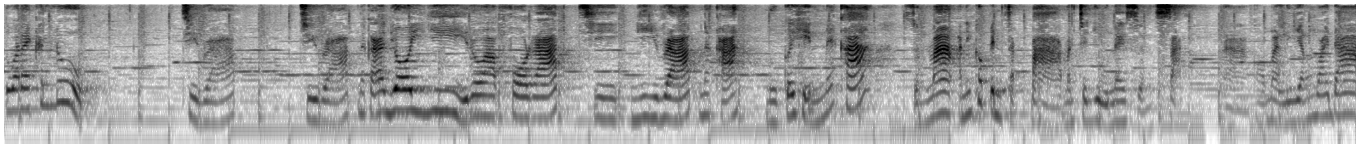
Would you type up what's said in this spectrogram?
ตัวอะไรคะลูก giraffe giraffe นะคะยอยีรอฟอรับชียีราฟนะคะ หนูก็เห็นไหมคะ ส่วนมากอันนี้ก็เป็นสัตว์ป่ามันจะอยู่ในสวนสัตว์อ่าเขามาเลี้ยงไว้ได้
